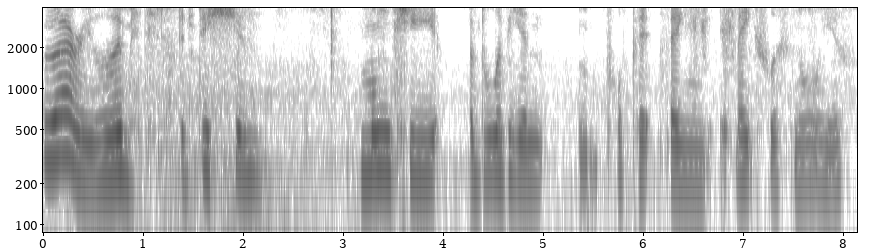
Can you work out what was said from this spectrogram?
very limited edition monkey oblivion puppet thing. It makes this noise.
